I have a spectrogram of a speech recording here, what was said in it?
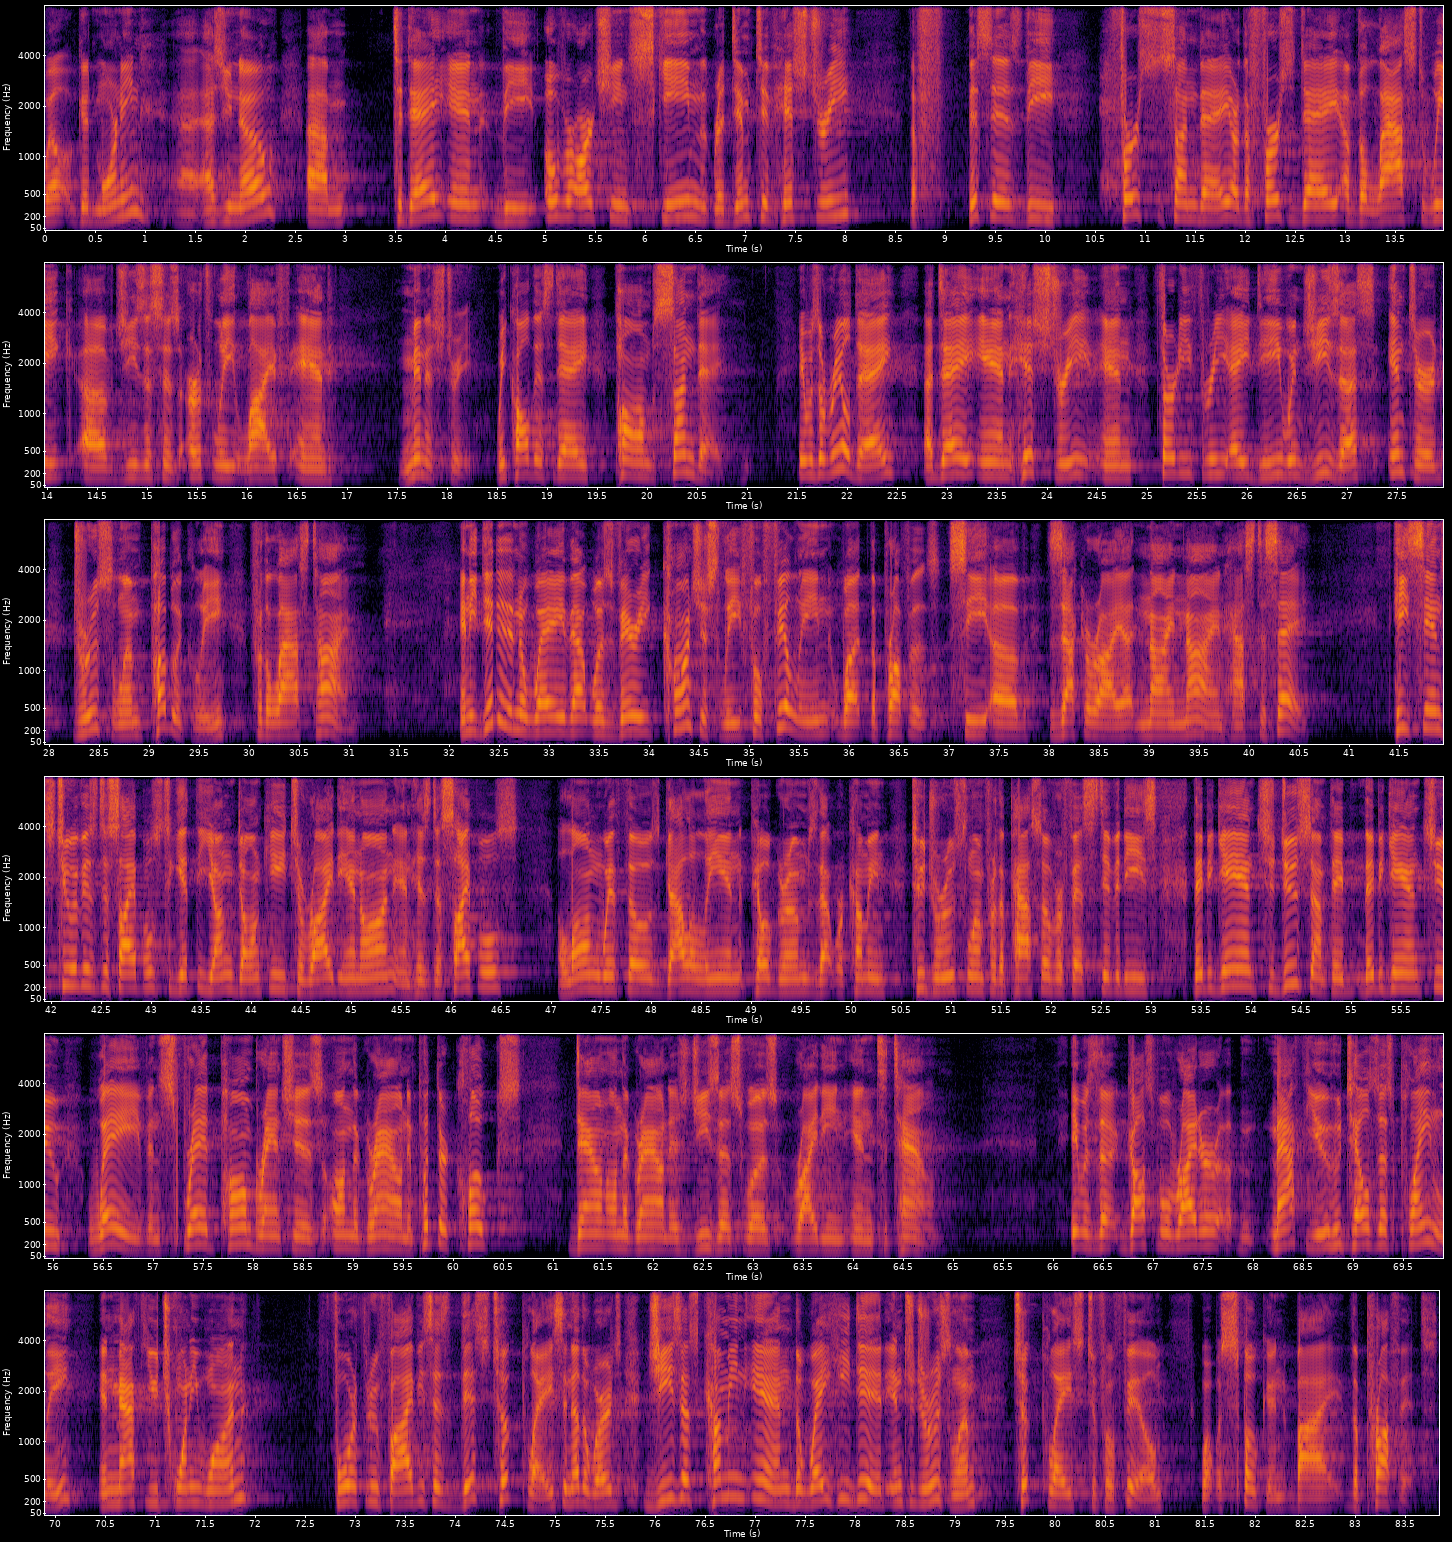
Well, good morning. Uh, as you know, um, today in the overarching scheme, redemptive history, f- this is the first Sunday or the first day of the last week of Jesus' earthly life and ministry. We call this day Palm Sunday. It was a real day, a day in history in 33 AD when Jesus entered Jerusalem publicly for the last time. And he did it in a way that was very consciously fulfilling what the prophecy of Zechariah 9 9 has to say. He sends two of his disciples to get the young donkey to ride in on, and his disciples, along with those Galilean pilgrims that were coming to Jerusalem for the Passover festivities, they began to do something. They began to wave and spread palm branches on the ground and put their cloaks down on the ground as Jesus was riding into town. It was the gospel writer uh, Matthew who tells us plainly in Matthew 21 4 through 5, he says, This took place. In other words, Jesus coming in the way he did into Jerusalem took place to fulfill what was spoken by the prophet.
